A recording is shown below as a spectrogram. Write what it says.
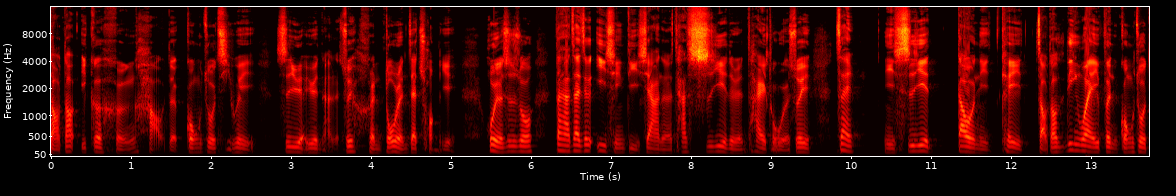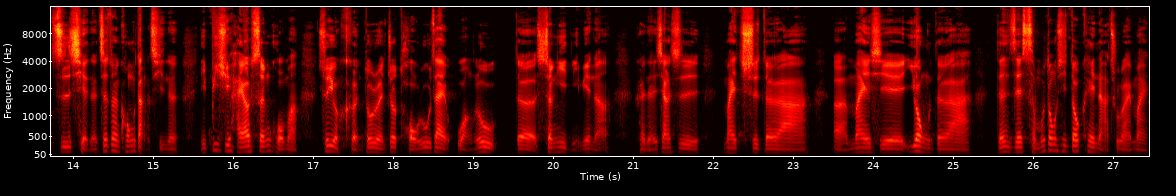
找到一个很好的工作机会是越来越难了。所以很多人在创业，或者是说，大家在这个疫情底下呢，他失业的人太多了，所以在你失业。到你可以找到另外一份工作之前的这段空档期呢，你必须还要生活嘛，所以有很多人就投入在网络的生意里面啊，可能像是卖吃的啊，呃，卖一些用的啊，等等什么东西都可以拿出来卖。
